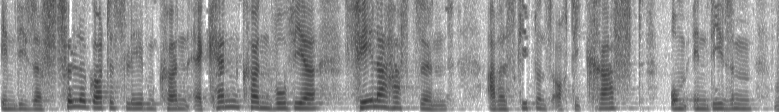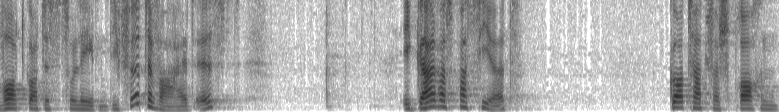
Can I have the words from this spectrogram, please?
in dieser Fülle Gottes leben können, erkennen können, wo wir fehlerhaft sind. Aber es gibt uns auch die Kraft, um in diesem Wort Gottes zu leben. Die vierte Wahrheit ist, egal was passiert, Gott hat versprochen,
